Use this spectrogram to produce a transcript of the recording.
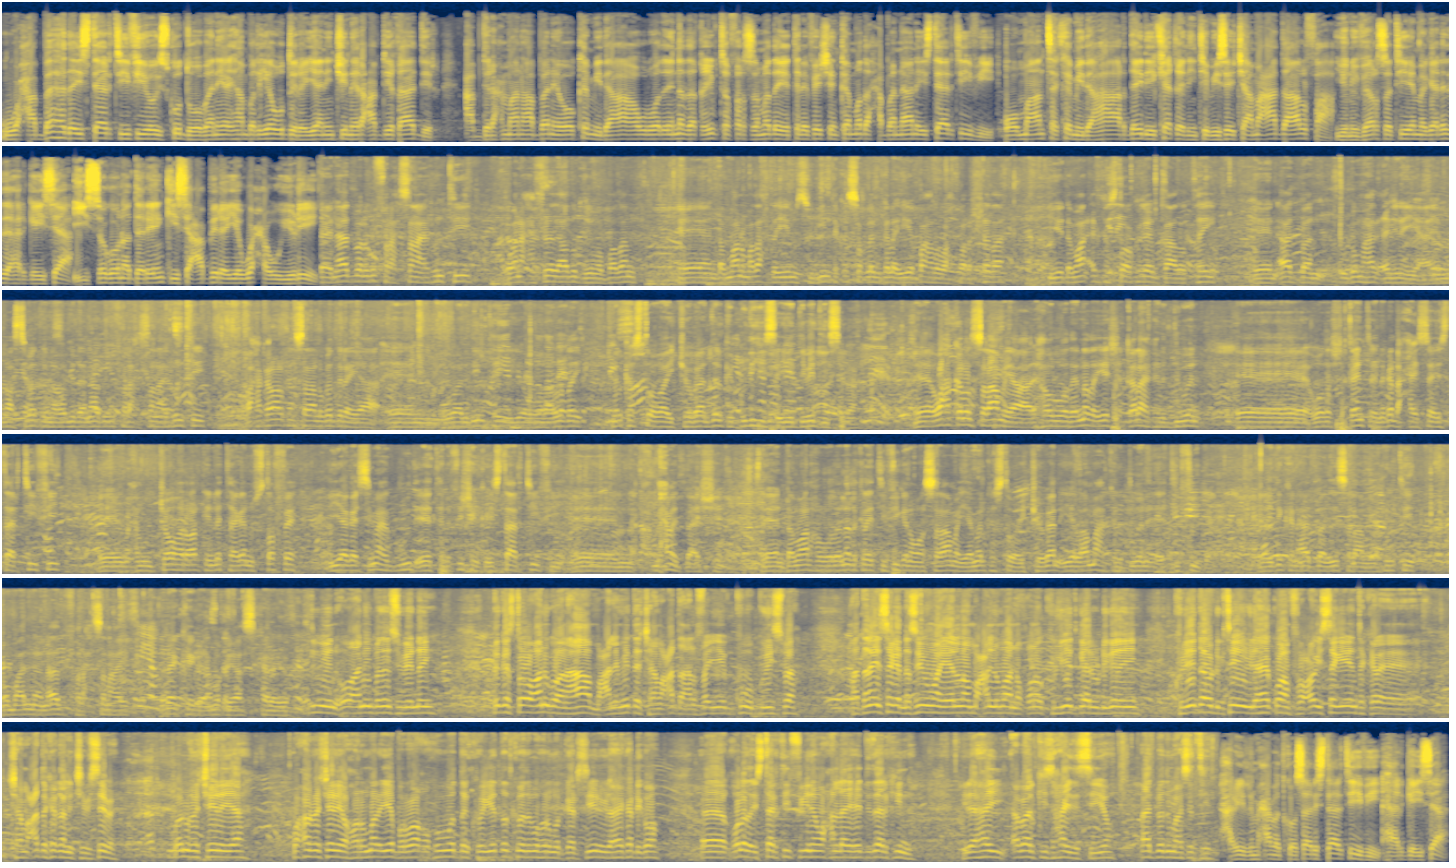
waxaa bahda star t v oo isku duuban ay hambalyo u dirayaan injineer cabdiqaadir cabdiraxmaan habane oo ka mid ahaa howlwadeenada qeybta farsamada ee telefishinka madaxa bannaan ee star t v oo maanta ka mid ahaa ardaydii ka qalinjabisay jaamacadda alfa university ee magaalada hargeysa isagoona dareenkiisa cabiraya waxa uu yidhi. Aad baan ugu faraxsanahay runtii waana xaflad aad u qiimo badan. Dhammaan madaxda iyo mas'uuliyiinta ka soo qaybgala iyo bahda waxbarashada iyo dhammaan cid kasta oo ka qayb qaadatay aad baan uga mahad celinayaa munaasabadana waa midaan aad ugu faraxsanahay runtii waxaa kaloo halkan salaan uga dirayaa waalidiintay iyo walaaladay meel kasta oo ay joogaan dalka gudihiisa iyo dibaddiisaba. Waxaa kaloo salaamayaa howlwadeennada iyo shaqaalaha kala duwan. Wada shaqaynta naga dhexaysa star t v. Maxamuud jawhar oo halkan la taagan mustafe iyo agaasimaha guud ee telefishinka star t v. Maxamed baashe. Dhammaan howlwadeennada kale tvgana waan salaamaya. Meel kasta oo ay joogaan iyo laamaha kala duwan ee tvga idinkana aad baan idiin salaamaya runtii oo maalinaan aad u faraxsanahay dareenkayga ama qiyaasi karayo. Weyn oo aanin badan sugaynay in kasta oo anigu aan ahaa macallimiinta jaamacadda alfa iyo kuwa gurisba haddana isaga nasiib uma yeelano macallin waa noqono kuliyad gaar u dhiganayay. Kuliyaddaa u dhigtay inuu ilaahay ku anfaco isagii inta kale ee jaamacadda ka qalin jabisayba. Waan u rajaynayaa waxaan rajaynayaa horumar iyo barwaaqo kuwa waddankooda iyo dadkoodaba horumar gaarsiiya inuu ilaahay ka dhigo qolada star t v-na waxaan leeyahay dadaalkiinna. Ilaahay abaalkiisa ha idin siiyo aad baad u mahadsantihiin. Xariir maxamed koosaar star t v hargeysa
